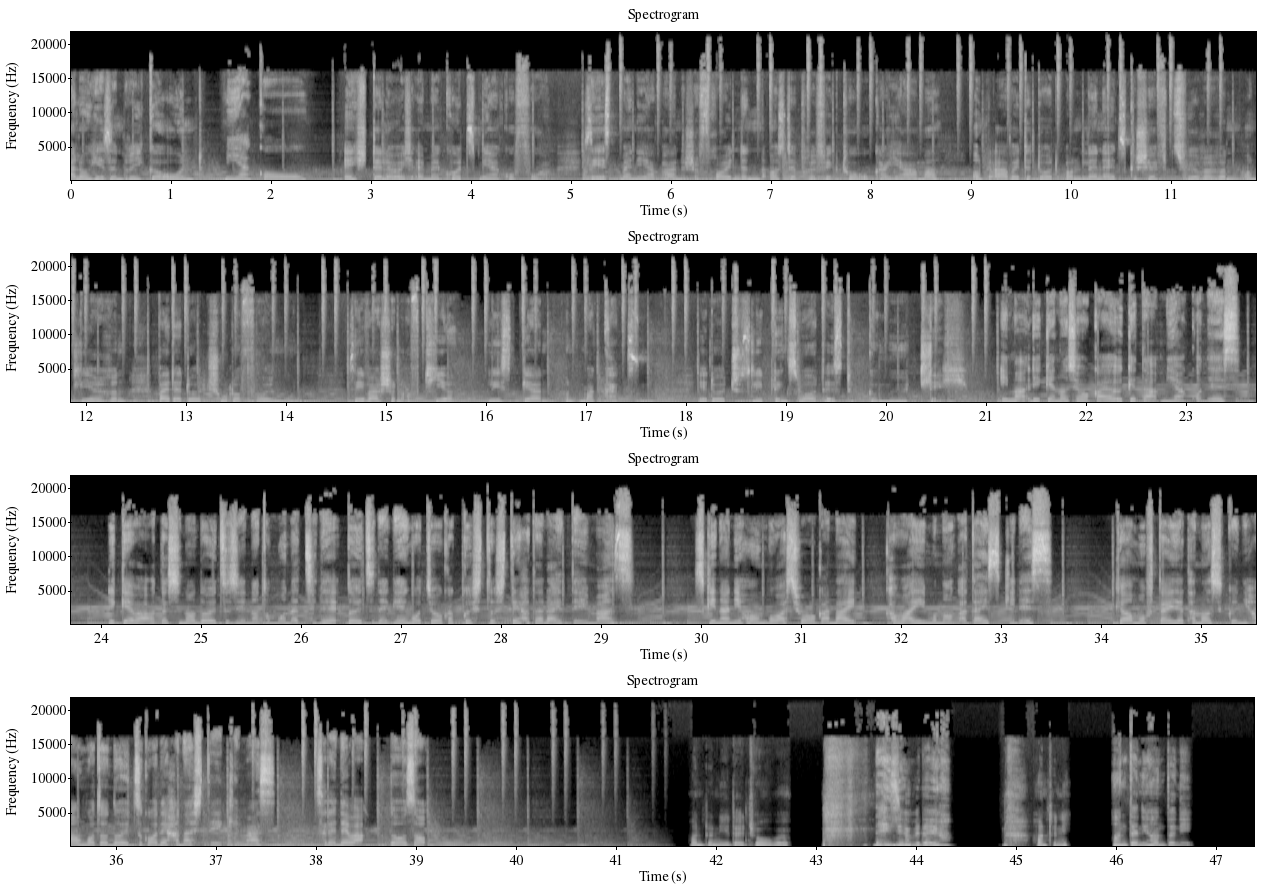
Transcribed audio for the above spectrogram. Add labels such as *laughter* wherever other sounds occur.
Hallo, hier sind Rike und Miyako. ich stelle euch einmal kurz Miyako vor. Sie ist meine japanische Freundin aus der Präfektur Okayama und arbeitet dort online als Geschäftsführerin und Lehrerin bei der Deutschschule Vollmond. Sie war schon oft hier, liest gern und mag Katzen. Ihr deutsches Lieblingswort ist gemütlich. 今、リケの紹介を受けた都です。リケは私のドイツ人の友達で、ドイツで言語聴覚士として働いています。 好きな日本語はしょうがない。可愛いものが大好きです。今日も二人で楽しく日本語とドイツ語で話していきます。それでは、どうぞ。本当に大丈夫？大丈夫だよ。*laughs* 本当に？本当に本当に。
